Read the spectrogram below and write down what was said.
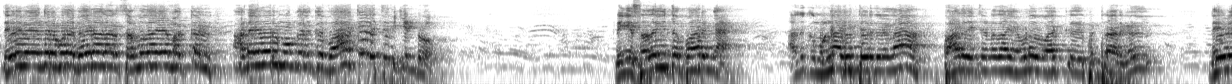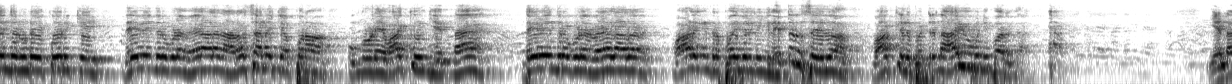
தேவேந்திர குல வேளாளர் சமுதாய மக்கள் அனைவரும் உங்களுக்கு வாக்களித்திருக்கின்றோம். நீங்க சதவீதத்தை பாருங்க. அதுக்கு முன்னாடி தேர்தலாம் பாரதிய ஜனதா எவ்வளவு வாக்கு பெற்றார்கள்? தேவேந்திரனுடைய கோரிக்கை தேவேந்திர குல வேளாளர் அரசாணைக்கு அப்புறம் உங்களுடைய வாக்கு வங்கி என்ன? தேவேந்திர குல வேளாளர் வாழுகின்ற பகுதியில் நீங்கள் எத்தனை சதவீதம் வாக்குகள் பெற்றுன்னு ஆய்வு பண்ணி பாருங்க. ஏன்னா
